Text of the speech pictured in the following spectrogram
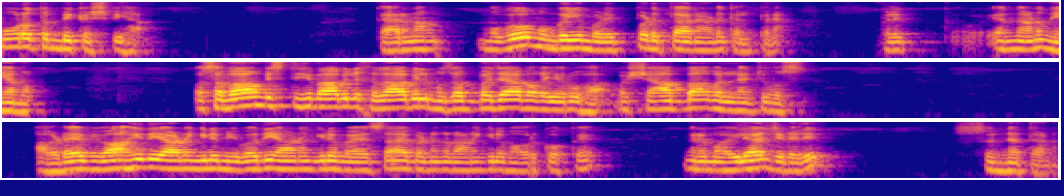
മൂറത്തും ബി കാരണം മുഖവും മുങ്കയും വെളിപ്പെടുത്താനാണ് കൽപ്പന. കളി എന്നാണ് നിയമം. സ്വഭാവം ബിസ്തിഹിബാബിൽ ഖിലാബിൽ മുസബജ വകയറുഹ വഷാബ വൽ നജൂസ് അവിടെ വിവാഹിതയാണെങ്കിലും യുവതിയാണെങ്കിലും വയസ്സായ പെണ്ണുങ്ങളാണെങ്കിലും അവർക്കൊക്കെ ഇങ്ങനെ മൈലാഞ്ചിടൽ സുന്നത്താണ്.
